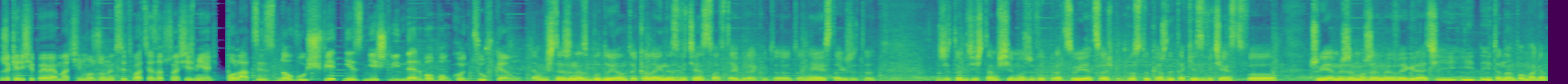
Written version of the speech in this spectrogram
że kiedy się pojawia Marcin Możdżonek, sytuacja zaczyna się zmieniać. Polacy znowu świetnie znieśli nerwową końcówkę. Ja myślę, że nas budują te kolejne zwycięstwa w tiebreaku. To, to nie jest tak, że to, że to gdzieś tam się może wypracuje coś. Po prostu każde takie zwycięstwo czujemy, że możemy wygrać i, i, i to nam pomaga.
